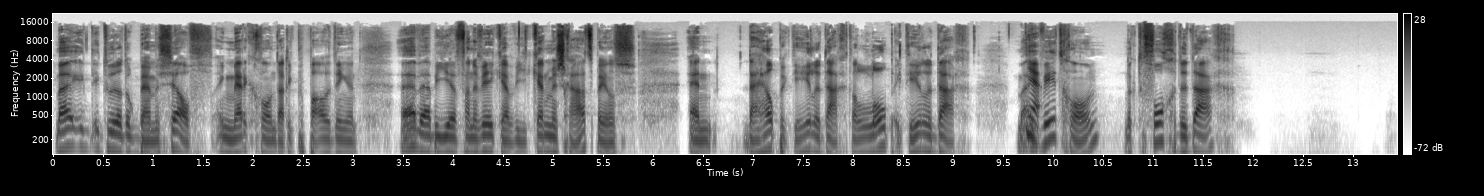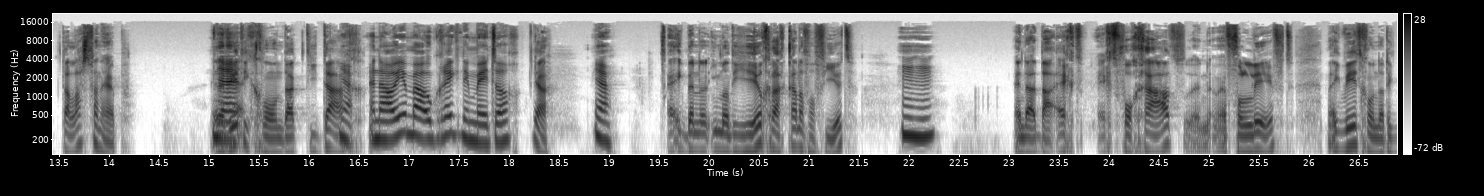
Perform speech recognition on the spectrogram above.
maar ik, ik doe dat ook bij mezelf. Ik merk gewoon dat ik bepaalde dingen... eh, we hebben hier van de week hebben we hier kermis gehad bij ons. En daar help ik de hele dag. Dan loop ik de hele dag. Maar Ja. ik weet gewoon dat ik de volgende dag daar last van heb. En dan Ja. weet ik gewoon dat ik die dag... Ja. En daar hou je maar ook rekening mee, toch? Ik ben dan iemand die heel graag carnaval viert. Mhm. En daar, daar echt, echt voor gaat en en voor leeft. Maar ik weet gewoon dat ik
